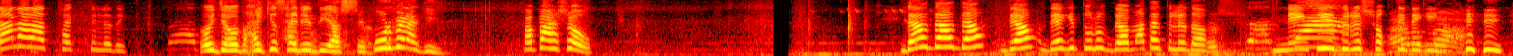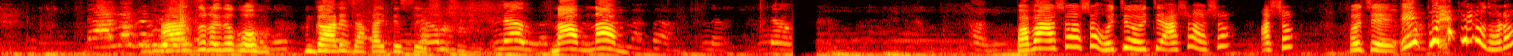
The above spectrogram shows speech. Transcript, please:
না না না থাক তুলে দেখ ওই যাও ভাইকে সাইডে দিয়ে আসছে। পড়বে নাকি? পাপা আসো। দাও দাও দাও দাও দেখি তুলুক দাও মাথায় তুলে দাও। নেংটি দূরের শক্তি দেখি। আর একজন ওই দেখো গাড়ি ঝাঁকাইতেছে। নাম নাম। বাবা, আসো আসো, হয়েছে হয়েছে, আসো আসো আসো, হয়েছে। এই পড়ল পড়ল ধরো।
